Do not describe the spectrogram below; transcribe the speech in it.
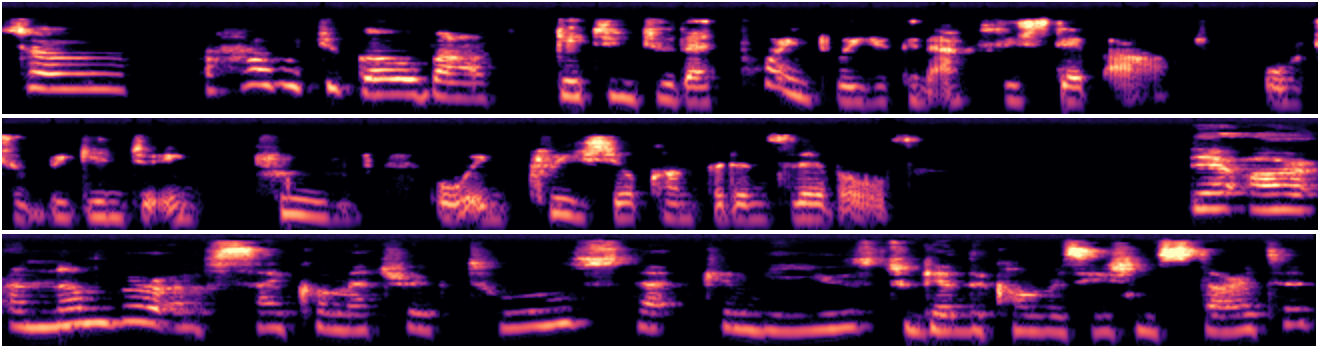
So how would you go about getting to that point where you can actually step out or to begin to improve or increase your confidence levels? There are a number of psychometric tools that can be used to get the conversation started.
